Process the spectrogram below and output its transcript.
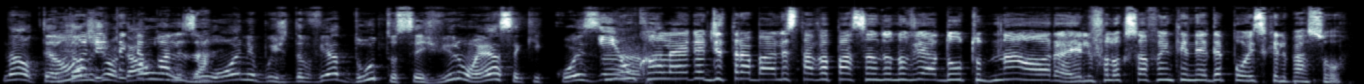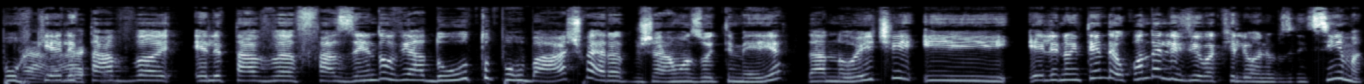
Não, tentando então, jogar o, o, ônibus do viaduto. Vocês viram essa? Que coisa. E um colega de trabalho estava passando no viaduto na hora. Ele falou que só foi entender depois que ele passou. Porque Caraca. ele estava ele tava fazendo o viaduto por baixo, era já umas umas oito e meia da noite e ele não entendeu. Quando ele viu aquele ônibus em cima,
